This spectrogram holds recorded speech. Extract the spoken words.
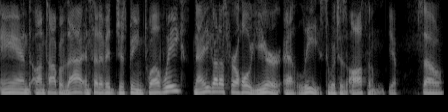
And on top of that, instead of it just being 12 weeks, now you got us for a whole year at least, which is awesome. Yep. So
